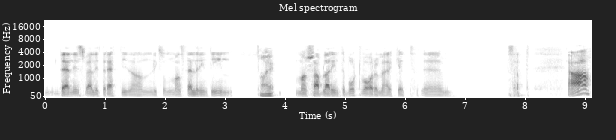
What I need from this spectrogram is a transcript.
Dennis väldigt rätt i när han liksom, man ställer inte in. Nej. Man sjabblar inte bort varumärket. Eh, så att, ja,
